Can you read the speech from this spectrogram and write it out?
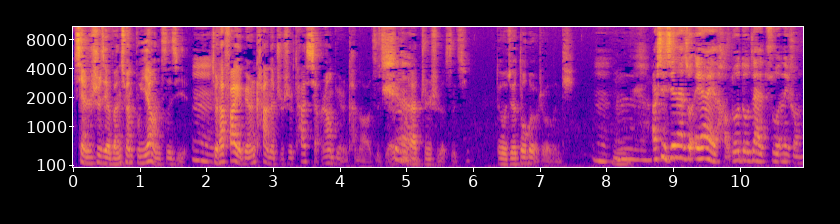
现实世界完全不一样的自己。嗯，就是他发给别人看的，只是他想让别人看到的自己，而不是他真实的自己。对，我觉得都会有这个问题。嗯嗯，而且现在做 AI 好多都在做那种。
